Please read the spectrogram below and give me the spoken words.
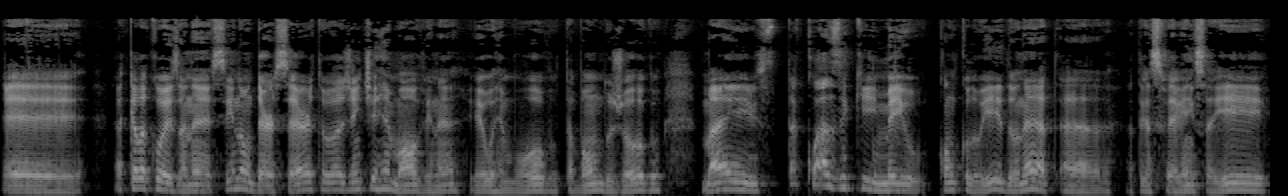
É aquela coisa, né? Se não der certo, a gente remove, né? Eu removo, tá bom? Do jogo. Mas tá quase que meio concluído, né? A, a, a transferência aí.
